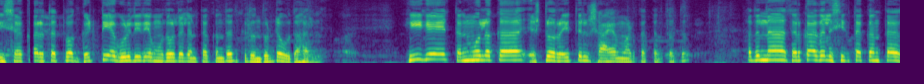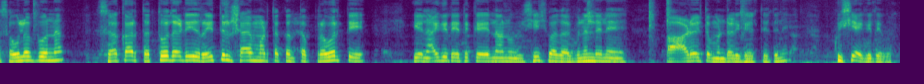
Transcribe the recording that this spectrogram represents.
ಈ ಸಹಕಾರ ತತ್ವ ಗಟ್ಟಿಯಾಗಿ ಉಳಿದಿದೆ ಮುದೋಳದಲ್ಲಿ ಅಂತಕ್ಕಂಥದ್ದು ಇದೊಂದು ದೊಡ್ಡ ಉದಾಹರಣೆ. ಹೀಗೆ ತನ್ಮೂಲಕ ಎಷ್ಟೋ ರೈತರಿಗೆ ಸಹಾಯ ಮಾಡ್ತಕ್ಕಂಥದ್ದು ಅದನ್ನು ಸರ್ಕಾರದಲ್ಲಿ ಸಿಗ್ತಕ್ಕಂಥ ಸೌಲಭ್ಯವನ್ನು, ಸಹಕಾರ ತತ್ವದಡಿ ರೈತರಿಗೆ ಸಹಾಯ ಮಾಡ್ತಕ್ಕಂಥ ಪ್ರವೃತ್ತಿ ಏನಾಗಿದೆ ಇದಕ್ಕೆ ನಾನು ವಿಶೇಷವಾದ ಅಭಿನಂದನೆ ಆ ಆಡಳಿತ ಮಂಡಳಿಗೆ ಹೇಳ್ತಿದ್ದೀನಿ. ಖುಷಿಯಾಗಿದೆ ಇವತ್ತು.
